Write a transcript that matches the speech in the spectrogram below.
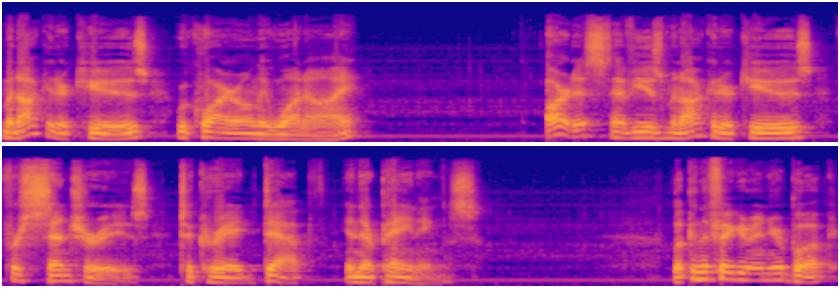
Monocular cues require only one eye, Artists have used monocular cues for centuries to create depth in their paintings. Look in the figure in your book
